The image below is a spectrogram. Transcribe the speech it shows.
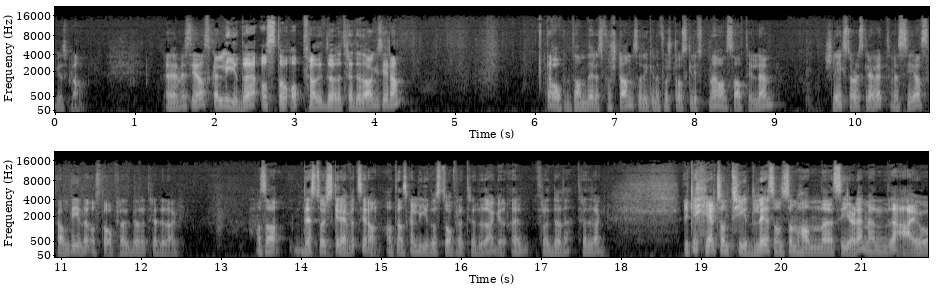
Guds plan. Uh, Messias skal lide og stå opp fra de døde tredje dag, sier han. Da åpnet han deres forstand, så de kunne forstå Skriftene, og han sa til dem slik står det skrevet, Messias skal lide og stå opp fra de døde tredje dag. Altså, Det står skrevet, sier han, at han skal lide og stå opp fra, tredje dag, eh, fra de døde tredje dag. Ikke helt sånn tydelig, sånn som han uh, sier det, men det er jo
